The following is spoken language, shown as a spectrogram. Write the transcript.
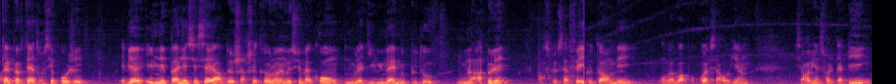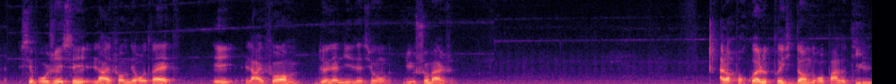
quels peuvent être ces projets? Eh bien, il n'est pas nécessaire de chercher très loin, M. Macron nous l'a dit lui-même, ou plutôt nous l'a rappelé, parce que ça fait quelque temps, mais on va voir pourquoi ça revient, ça revient sur le tapis. Ces projets, c'est la réforme des retraites, et la réforme de l'indemnisation du chômage. Alors pourquoi le président nous reparle-t-il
